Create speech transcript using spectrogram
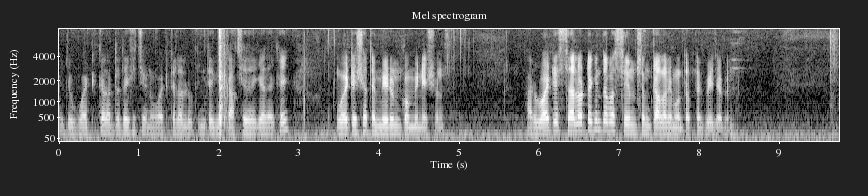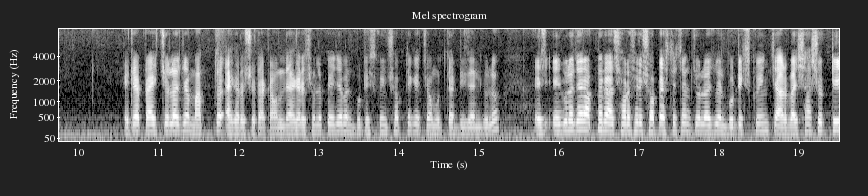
এই যে হোয়াইট কালারটা দেখেছেন? হোয়াইট কালার লুকিংটা গিয়ে কাছে থেকে দেখাই। হোয়াইটের সাথে মেরুন কম্বিনেশন। আর হোয়াইটের স্যালোডটা কিন্তু আবার সেম সেম কালারের মধ্যে আপনার পেয়ে যাবেন। এটার প্রাইস চলে আসবে মাত্র এগারোশো টাকা। অনলি এগারোশো হলে পেয়ে যাবেন বুটিক স্ক্রিন সব থেকে চমৎকার ডিজাইনগুলো। এগুলো যারা আপনারা সরাসরি শপে আসতে চান, চলে আসবেন বুটিক স্ক্রিন চার বাই সাতষট্টি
